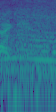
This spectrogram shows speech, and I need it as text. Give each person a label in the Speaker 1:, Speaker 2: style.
Speaker 1: back.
